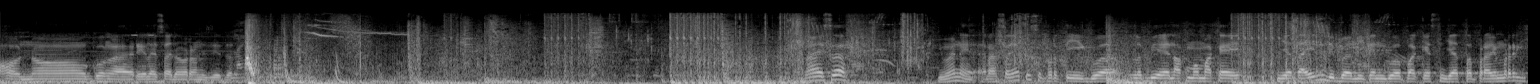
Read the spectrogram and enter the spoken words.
Oh no, gue nggak realize ada orang di situ. Nice lah. Gimana ya? Rasanya tuh seperti gua lebih enak memakai senjata ini dibandingkan gua pakai senjata primary.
